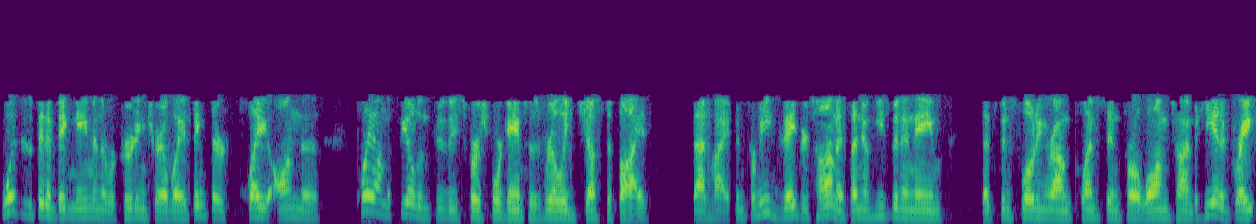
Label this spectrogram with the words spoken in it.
Woods has been a big name in the recruiting trail, but I think their play on the play on the field and through these first four games has really justified that hype. And for me, Xavier Thomas, I know he's been a name that's been floating around Clemson for a long time, but he had a great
